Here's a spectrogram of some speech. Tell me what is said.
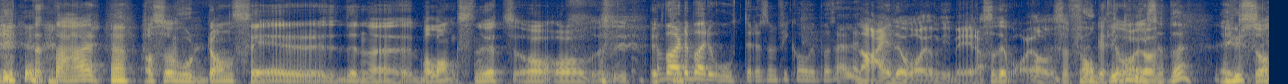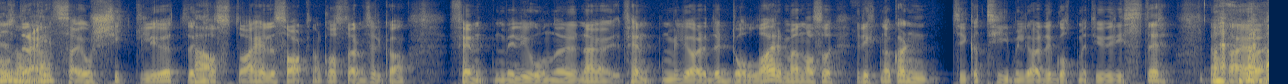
litt dette her. Altså, hvordan ser denne balansen ut? Og, og et, Var det bare otere som fikk olje på seg, eller? Nei, det var jo mye mer. Altså, det var jo selvfølgelig Ordentlig var jo- grisete. Exxon sånn, dreit seg jo skikkelig ut. Det kostet, Hele saken kosta dem ca. 15 millioner Nei, 15 milliarder dollar. Men altså, riktignok har ca. 10 milliarder gått med til jurister. Er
